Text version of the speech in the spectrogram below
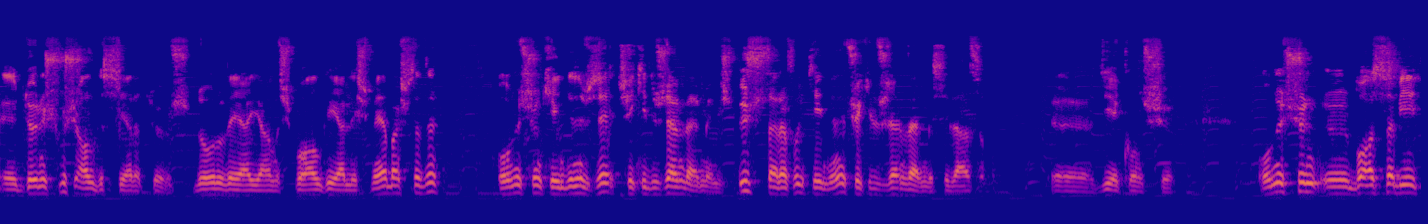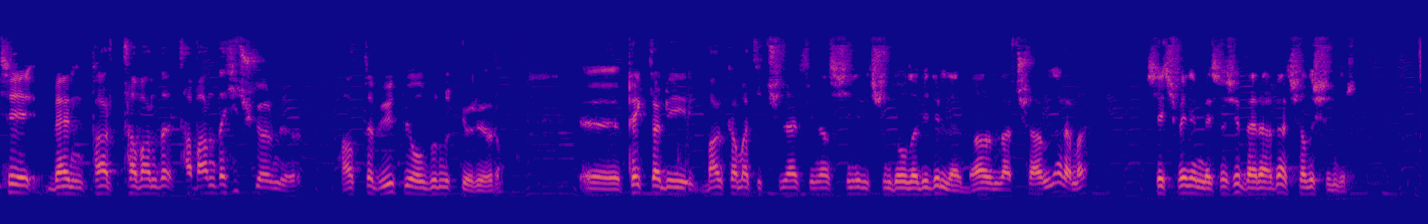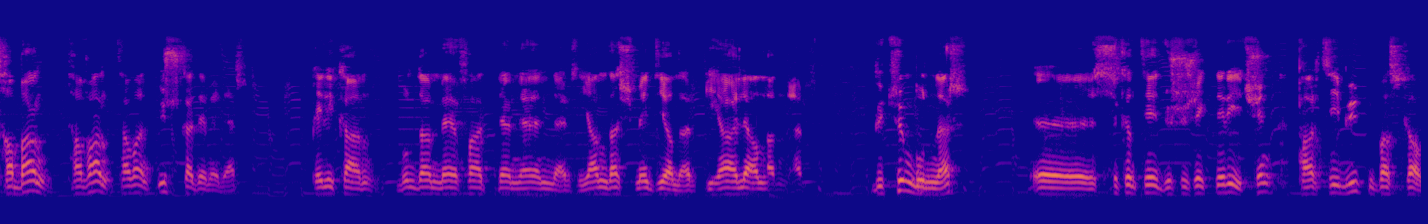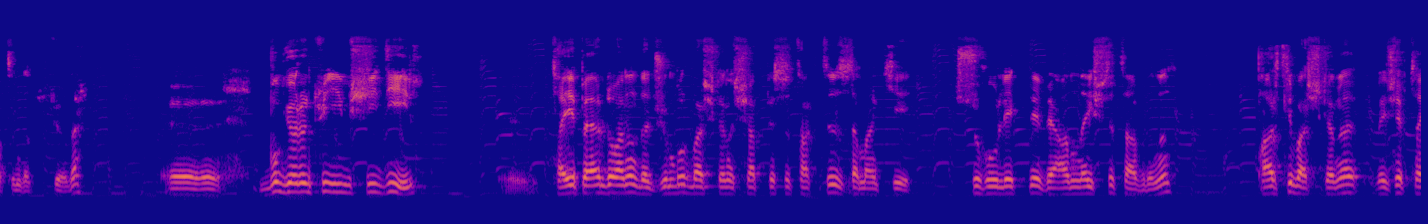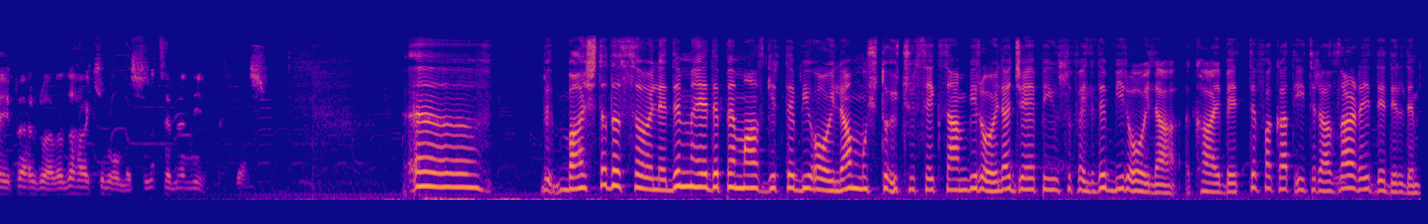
e, dönüşmüş algısı yaratıyoruz. Doğru veya yanlış bu algı yerleşmeye başladı. Onun için kendinize çeki düzen vermemiz. Üst tarafın kendine çeki düzen vermesi lazım e, diye konuşuyor. Onun için e, bu asabiyeti ben part tavanda tabanda hiç görmüyorum. Halkta büyük bir olgunluk görüyorum. E, pek tabii bankamatikçiler finans sinir içinde olabilirler, bağırırlar, çağırırlar ama seçmenin mesajı beraber çalışındır. Taban, tavan, tavan, üst kademeler, Pelikan, bundan menfaatlenenler, yandaş medyalar, ihale alanlar, bütün bunlar e, sıkıntıya düşecekleri için partiyi büyük bir baskı altında tutuyorlar. E, bu görüntü iyi bir şey değil. Tayyip Erdoğan'ın da Cumhurbaşkanı şapkası taktığı zamanki suhuletli ve anlayışlı tavrının parti başkanı Recep Tayyip Erdoğan'a da hakim olmasını temenni etmek lazım. Ee, başta da söyledim. HDP Mazgirt'te bir oyla, Muş'ta 381 oyla, CHP Yusufeli'de bir oyla kaybetti. Fakat itirazlar reddedildi.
